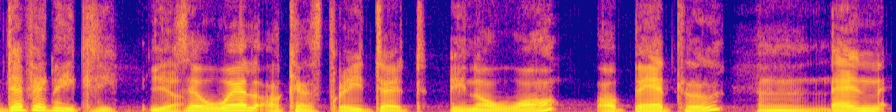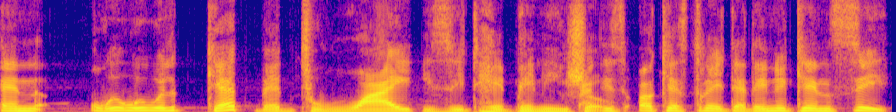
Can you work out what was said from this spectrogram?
Definitely, Yeah. it's a well orchestrated, you know, war or battle, Mm. and and we, we will get back to why is it happening. But It's orchestrated, and you can see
